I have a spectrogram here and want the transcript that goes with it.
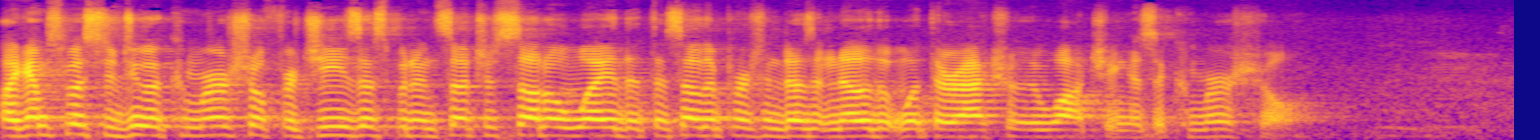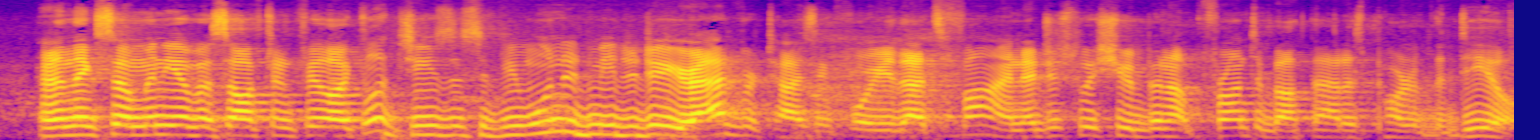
Like I'm supposed to do a commercial for Jesus, but in such a subtle way that this other person doesn't know that what they're actually watching is a commercial. And I think so many of us often feel like, look, Jesus, if you wanted me to do your advertising for you, that's fine. I just wish you had been upfront about that as part of the deal.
